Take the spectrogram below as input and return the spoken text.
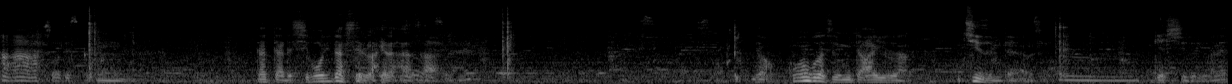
ああ、そうですか、うん。だってあれ絞り出してるわけだからさ。いや、この子たちを見てああいうなん。チーズみたいなんですよ。う月種類はね。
